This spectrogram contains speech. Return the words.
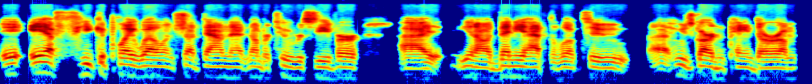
if he could play well and shut down that number two receiver, uh, you know, then you have to look to uh, who's guarding Payne Durham,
